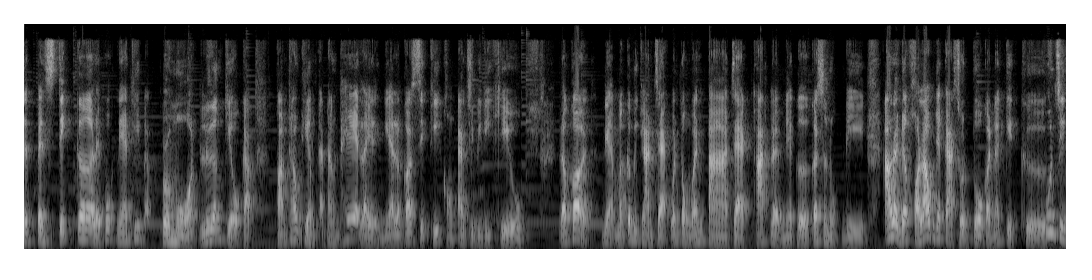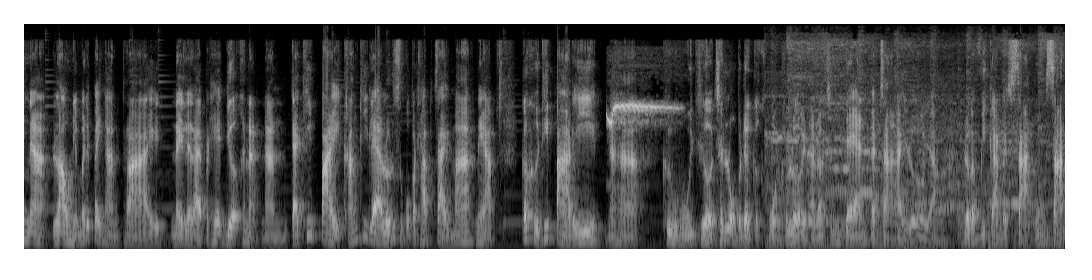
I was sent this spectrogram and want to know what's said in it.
จะเป็นสติ๊กเกอร์อะไรพวกเนี้ยที่แบบโปรโมทเรื่องเกี่ยวกับความเท่าเทียมกันทางเพศอะไรอย่างเงี้ยแล้วก็สิทธิของ LGBTQ แล้วก็เนี่ยมันก็มีการแจกแว่นตรงแว่นตาแจกพัดอะไรแบบเนี้ยก็ก็สนุกดีเอาเลยเดี๋ยวขอเล่าบรรยากาศส่วนตัวก่อนนะกิจคือพูดจริงนะเราเนี่ยไม่ได้ไปงานพรายในหลาย ๆประเทศเยอะขนาดนั้น แต่ที่ไปครั้งที่แล้วเรารู้สึกว่าประทับใจมากเนี่ยก็คือที่ปารีสนะฮะคือหูเธอฉันลงไปเดินกับขบวนเขาเลยนะแล้วฉันแดนกระจายเลยอะแล้วแบบมีการแบบสาดวงสาด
